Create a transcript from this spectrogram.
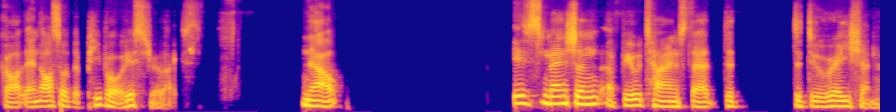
God and also the people of Israelites. Now, it's mentioned a few times that the, the duration,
